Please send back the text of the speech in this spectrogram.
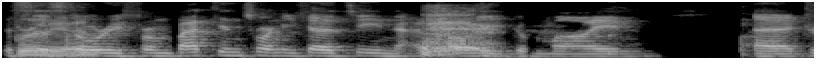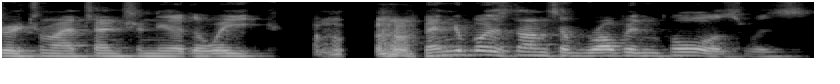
It's a story from back in 2013 that a colleague of mine uh, drew to my attention the other week. Vengaboys dancer Robin Pouw was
